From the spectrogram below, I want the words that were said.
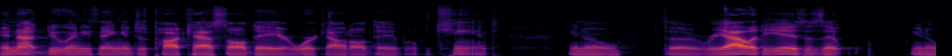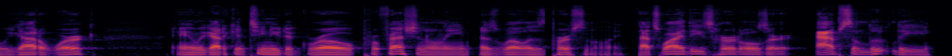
and not do anything and just podcast all day or work out all day, but we can't. You know, the reality is is that you know, we got to work and we got to continue to grow professionally as well as personally. That's why these hurdles are absolutely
